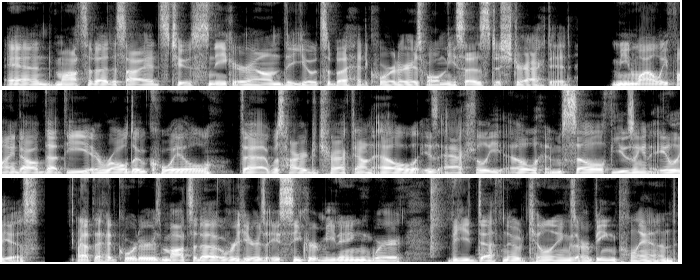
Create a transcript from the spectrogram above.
and Matsuda decides to sneak around the Yotsuba headquarters while Misa is distracted. Meanwhile, we find out that the Eraldo Coil that was hired to track down L is actually L himself using an alias. At the headquarters, Matsuda overhears a secret meeting where the Death Note killings are being planned.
